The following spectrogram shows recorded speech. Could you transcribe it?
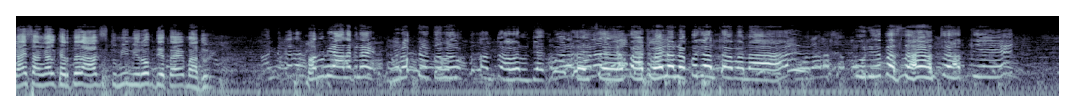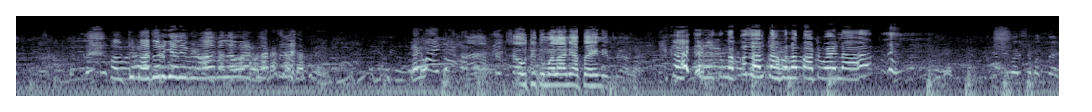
काय सांगाल? खरं तर आज तुम्ही निरोप देताय माधुरी. भरून या लागलाय. निरोप द्यायचं नको चालतं पाठवायला नको चालतं आहे आमचं हत्ती आमची माधुरी गेली म्हणून आम्हाला वाईट वाटतंय. लय वाईट आहे. अपेक्षा होती तुम्हाला आणि आता हे निर्णय आला. काय करायचं नको चालतं आम्हाला पाठवायला किती वर्ष बघताय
